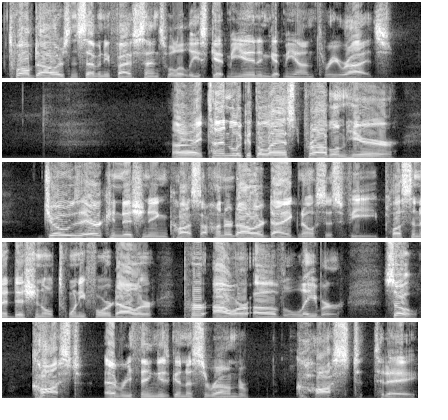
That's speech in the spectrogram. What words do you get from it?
$12.75 will at least get me in and get me on three rides. Alright, time to look at the last problem here. Joe's air conditioning costs a $100 diagnosis fee plus an additional $24 per hour of labor. So, cost. Everything is going to surround cost today.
